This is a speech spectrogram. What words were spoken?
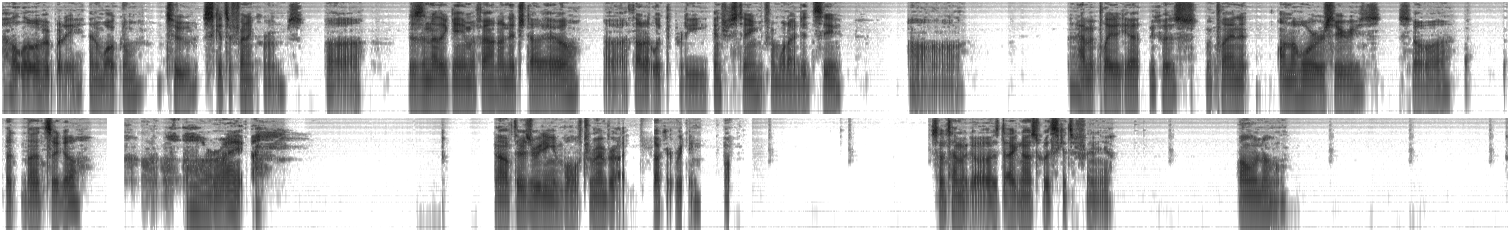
Hello, everybody, and welcome to Schizophrenic Rooms. Uh, this is another game I found on itch.io. Uh, I thought it looked pretty interesting from what I did see. Uh, I haven't played it yet because we're playing it on the horror series. So, uh, let, let's go. Alright. Now, if there's reading involved, remember I suck at reading. Some time ago, I was diagnosed with schizophrenia. Oh no.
